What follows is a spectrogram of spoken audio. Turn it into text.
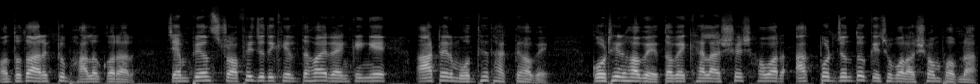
অন্তত আরেকটু ভালো করার। চ্যাম্পিয়ন্স ট্রফি যদি খেলতে হয়, র্যাঙ্কিংয়ে আটের মধ্যে থাকতে হবে। কঠিন হবে, তবে খেলা শেষ হওয়ার আগ পর্যন্ত কিছু বলা সম্ভব না।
